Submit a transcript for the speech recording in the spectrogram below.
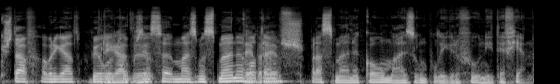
Gustavo, obrigado pela obrigado, tua presença mais uma semana. Voltamos breve. para a semana com mais um Polígrafo UNIT FM.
